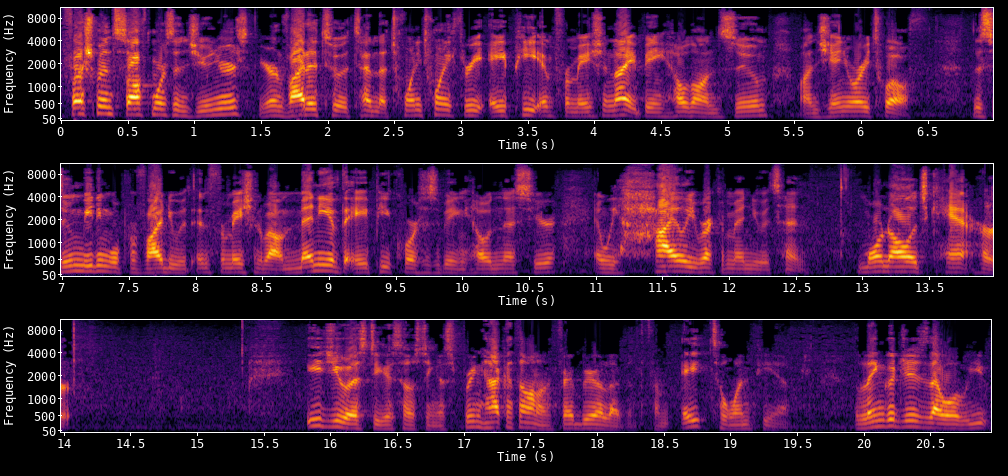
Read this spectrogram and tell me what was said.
Freshmen, sophomores, and juniors, you're invited to attend the 2023 AP Information Night being held on Zoom on January 12th. The Zoom meeting will provide you with information about many of the AP courses being held this year, and we highly recommend you attend. More knowledge can't hurt. EGUSD is hosting a spring hackathon on February 11th from 8 to 1 p.m. The languages that will, u-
